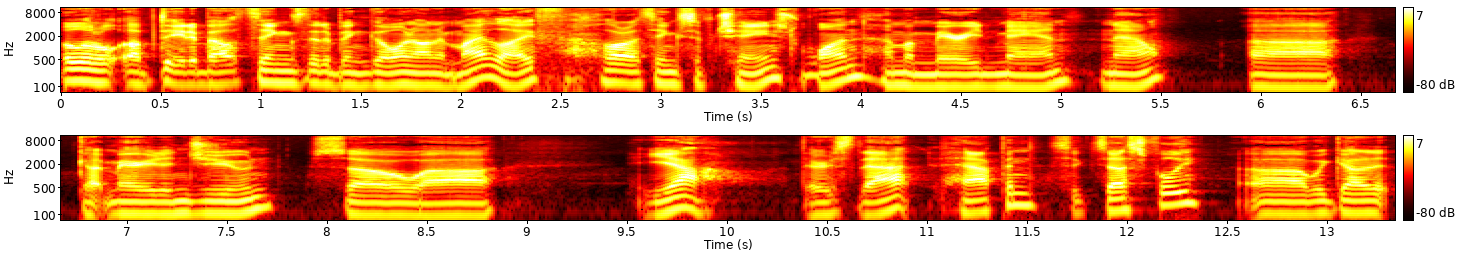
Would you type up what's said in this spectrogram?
a little update about things that have been going on in my life, a lot of things have changed. One, I'm a married man now. Uh, got married in June, so uh, yeah, there's that. It happened successfully. Uh, we got it.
